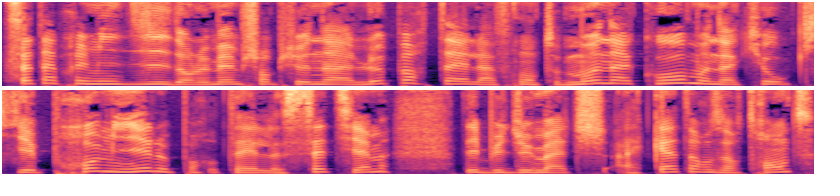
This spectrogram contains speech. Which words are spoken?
Cet après-midi, dans le même championnat, le Portel affronte Monaco. Monaco qui est premier, le Portel 7e. Début du match à 14h30.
